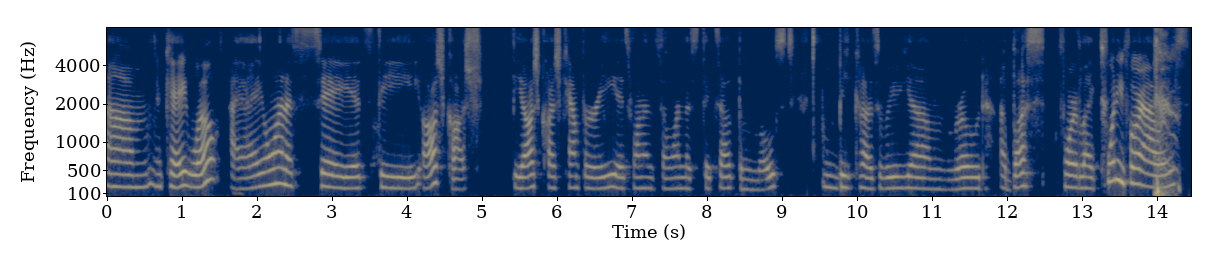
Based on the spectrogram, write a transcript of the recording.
Um, okay, well, I want to say it's the Oshkosh. The Oshkosh Camporee is one of the one that sticks out the most because we um, rode a bus for like 24 hours,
